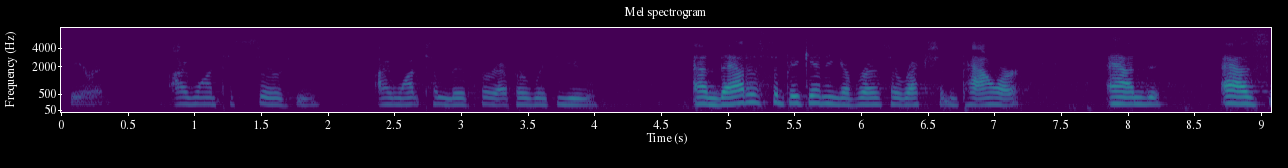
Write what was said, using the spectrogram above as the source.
spirit. I want to serve you. I want to live forever with you. And that is the beginning of resurrection power. And as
